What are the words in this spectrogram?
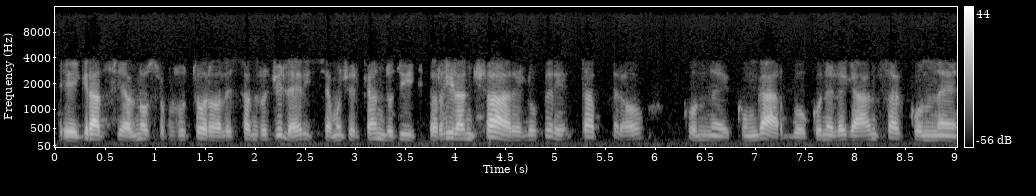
e grazie al nostro produttore Alessandro Gileri stiamo cercando di rilanciare l'operetta però con, con garbo, con eleganza, con,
